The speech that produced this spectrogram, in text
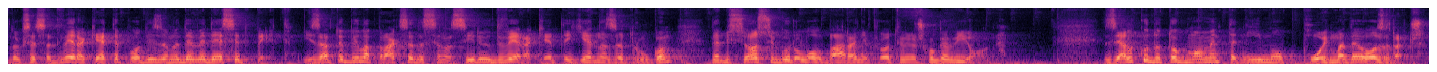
dok se sa dve rakete podizao na 95%. I zato je bila praksa da se lansiraju dve rakete jedna za drugom, da bi se osiguralo obaranje protivničkog aviona. Zelko do tog momenta nije imao pojma da je ozračen,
